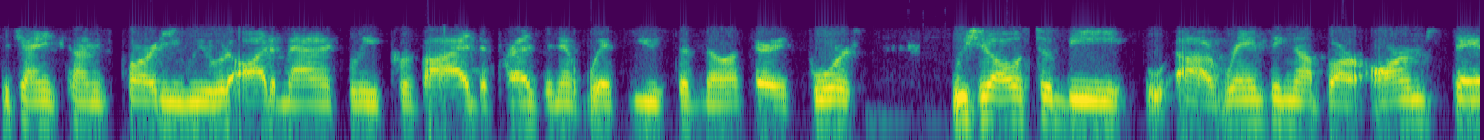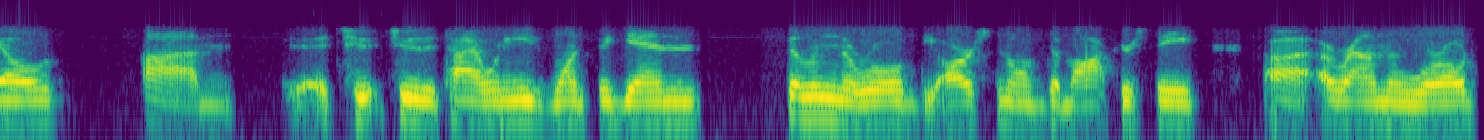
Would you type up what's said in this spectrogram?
the Chinese Communist Party, we would automatically provide the president with use of military force. We should also be uh, ramping up our arms sales um, to, to the Taiwanese once again, filling the role of the arsenal of democracy uh, around the world.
